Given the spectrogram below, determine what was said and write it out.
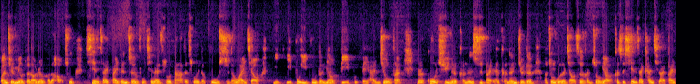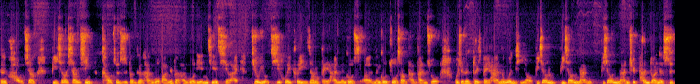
完全没有得到任何的好处。现在拜登政府现在所打的所谓的务实的外交，一一步一步的要逼北韩就范。那过去呢，可能是拜可能觉得呃中国的角色很重要，可是现在看起来，拜登好像比较相信靠着日本跟韩国把日本韩国连接起来就有。机会可以让北韩能够呃呃能够坐上谈判桌，我觉得对北韩的问题哦比较比较难比较难去判断的是。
